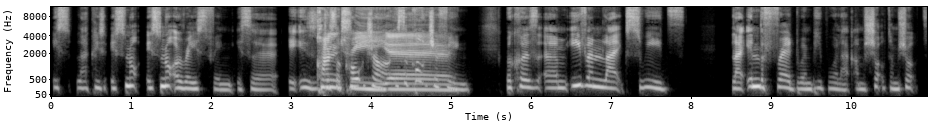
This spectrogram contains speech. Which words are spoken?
It's like it's, it's not. It's not a race thing. It's a. It is just a Country, culture. It's a culture thing because um even like Swedes, like in the thread when people were like, "I'm shocked. I'm shocked."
